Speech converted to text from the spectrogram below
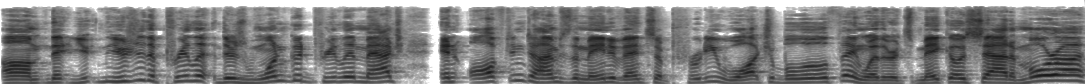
Um, that usually the prelim there's one good prelim match, and oftentimes the main event's a pretty watchable little thing. Whether it's Meiko Satomura,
